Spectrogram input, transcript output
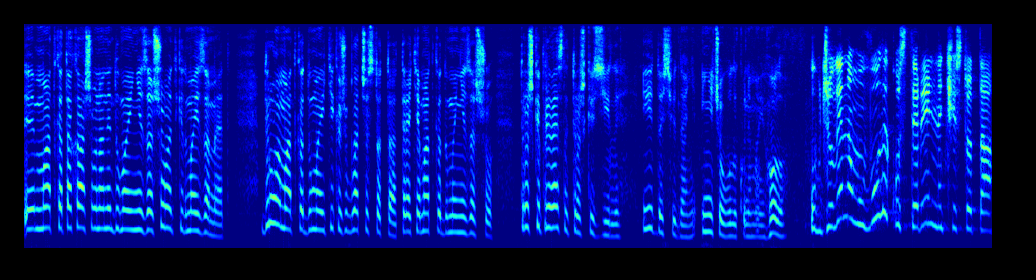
е, матка така, що вона не думає ні за що, вона тільки думає за мед. Друга матка думає тільки, щоб була чистота. Третя матка думає ні за що. Трошки привезли, трошки з'їли. І до свідання. І нічого вулику немає. Голо. У бджолиному вулику стерильна чистота.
